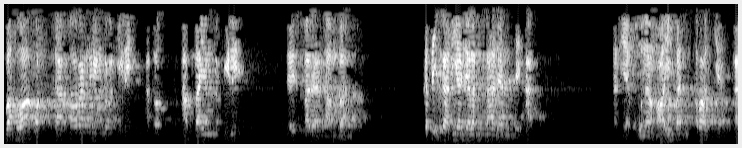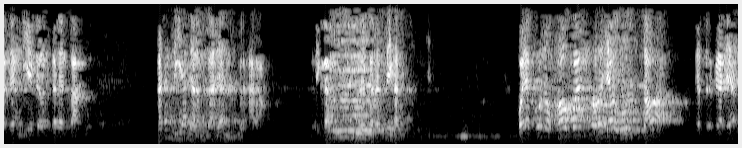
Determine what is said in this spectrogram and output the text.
bahwa waktar orang yang terpilih atau hamba yang terpilih dari sekadar hamba ketika dia dalam keadaan sehat dan yakuna khaifan raja kadang dia dalam keadaan takut. Kadang dia dalam keadaan berharap ketika keadaan sehat. Wa yakunu khaufan rajauhu sawa. Dan terkadang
